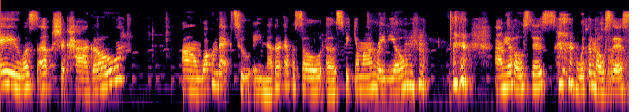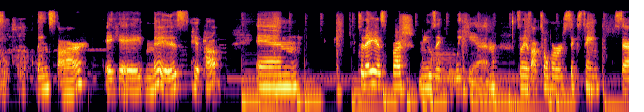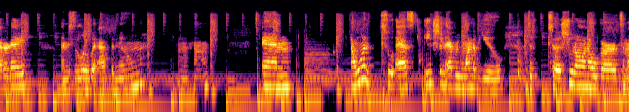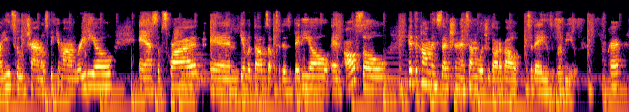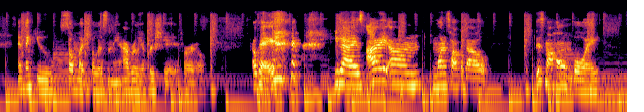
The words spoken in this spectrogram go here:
Hey, what's up, Chicago? Um, welcome back to another episode of Speak Your Mind Radio. I'm your hostess with the mostest, Queen Star, aka Ms. Hip Hop. And today is Fresh Music Weekend. Today is October 16th, Saturday, and it's a little bit afternoon. hmm And I want to ask each and every one of you to, to shoot on over to my YouTube channel, Speak Your Mind Radio, and subscribe and give a thumbs up to this video. And also hit the comment section and tell me what you thought about today's review. Okay. And thank you so much for listening. I really appreciate it for real. Okay. you guys, I um want to talk about this my homeboy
